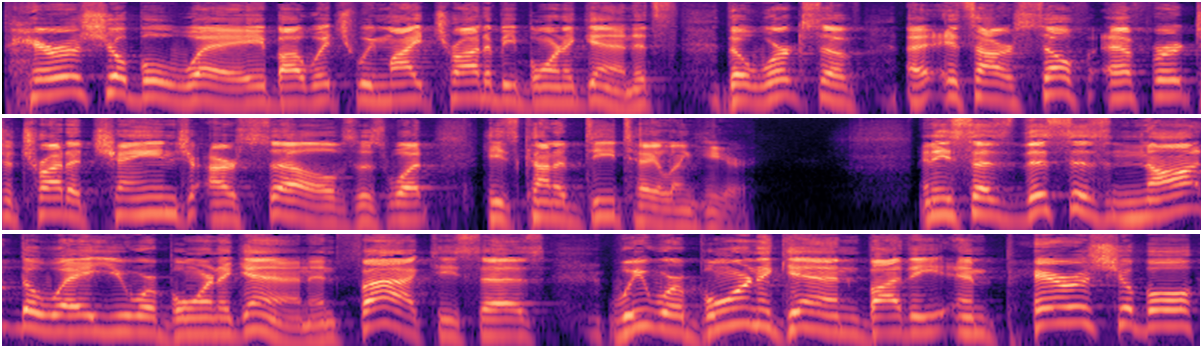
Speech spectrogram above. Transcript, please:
perishable way by which we might try to be born again. It's the works of, it's our self effort to try to change ourselves, is what he's kind of detailing here. And he says, This is not the way you were born again. In fact, he says, We were born again by the imperishable,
